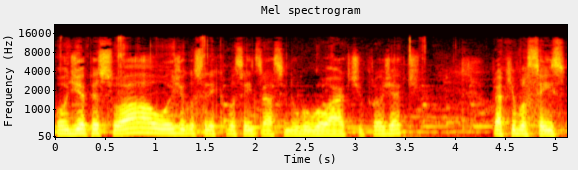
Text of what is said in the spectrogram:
Bom dia pessoal, hoje eu gostaria que você entrasse no Google Art Project para que vocês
